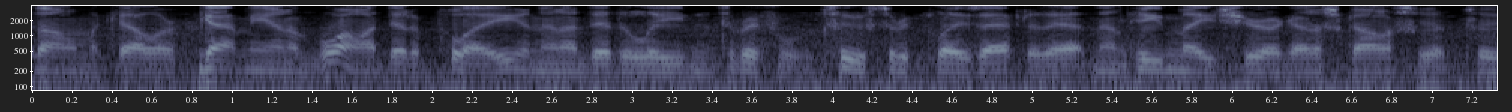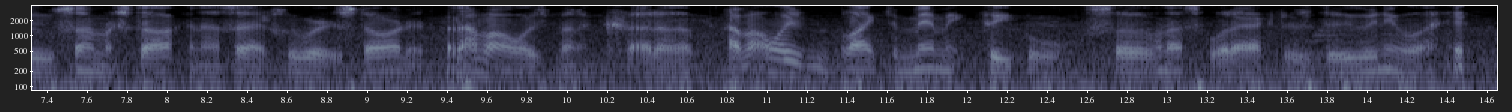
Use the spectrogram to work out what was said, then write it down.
Donald McKellar got me in a well I did a play and then I did the lead in three four two three plays after that and then he made sure I got a scholarship to summer stock and that's actually where it started but I've always been a cut up I've always liked to mimic people so that's what actors do anyway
